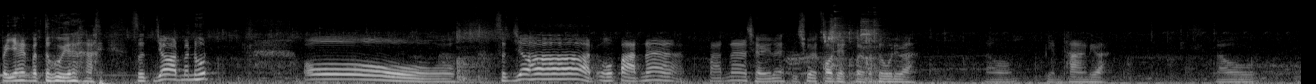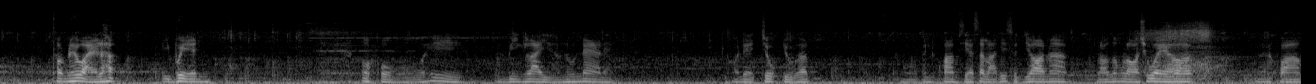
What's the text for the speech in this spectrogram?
ไปแย่งประตูนะสุดยอดมนุษย์ โอ้สุดยอด โอ้ปาดหน้า ปาดหน้าเฉยเลยไปช่วยคอเด็ดเปิดประตูดีกว่าเราเปลี่ยนทางดีกว่าเราทนไม่ไหวแล้วไอเวนโอ้โหวิ่งไล่อยู่ตรงนู้นแน่เลยเขาเดดจุกอยู่ครับโอ้เป็นความเสียสละที่สุดยอดมาก เราต้องรอช่วยเขาครับ ความ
